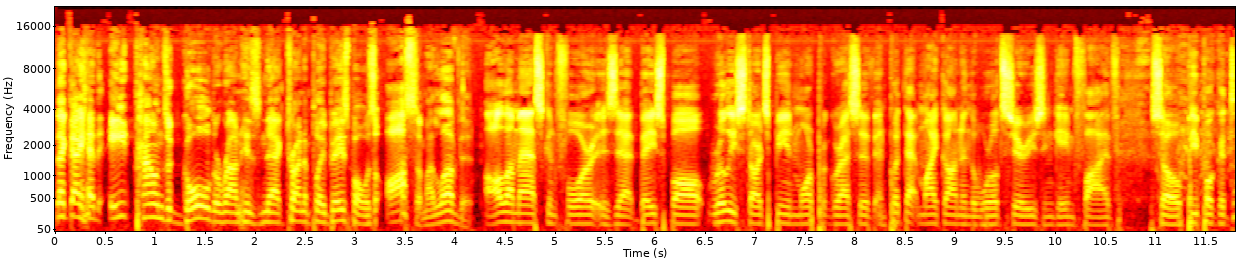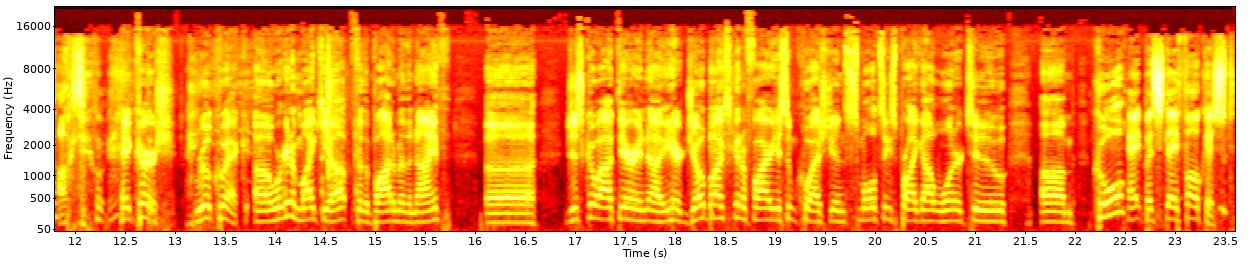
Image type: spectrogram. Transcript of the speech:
That guy had eight pounds of gold around his neck trying to play baseball. It was awesome. I loved it. All I'm asking for is that baseball really starts being more progressive and put that mic on in the World Series in Game Five, so people could talk to. Hey, Kersh, real quick. Uh, we're going to mic you up for the bottom of the ninth. Uh, just go out there and uh, here. Joe Buck's going to fire you some questions. Smoltzy's probably got one or two. Um, cool. Hey, but stay focused.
